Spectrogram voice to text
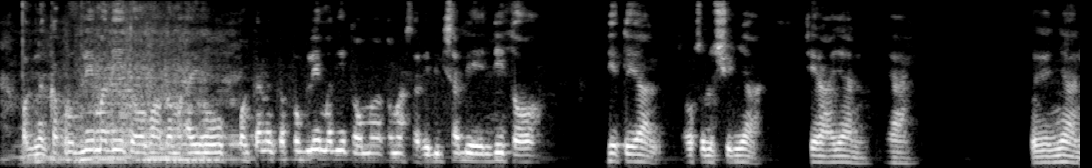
Pag nagka-problema dito, mga kama, ay, o, pagka nagka-problema dito, mga kamaster, ibig sabihin dito, dito yan, ang solusyon niya. Sira yan. Yan. So, yan yan.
